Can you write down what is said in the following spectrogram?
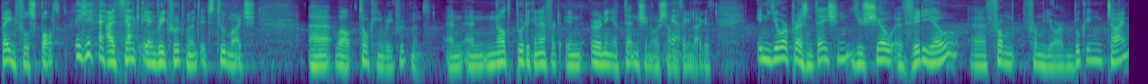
painful spot. yeah, I think in recruitment it's too much. Uh, well, talking recruitment and and not putting an effort in earning attention or something like it. In your presentation, you show a video uh, from from your booking time.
